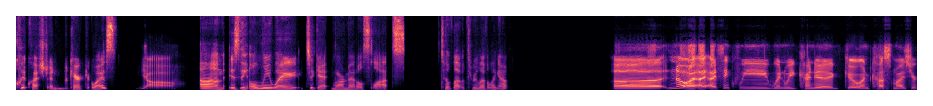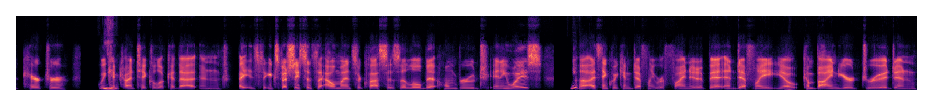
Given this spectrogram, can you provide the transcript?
Quick question, character wise. yeah, Um, is the only way to get more metal slots to lo- through leveling up? Uh, no, I I- think we when we kind of go and customize your character, we Mhm. can kind of take a look at that, and I- it's especially since the Allomancer class is a little bit homebrewed, anyways. Yeah. Uh, I think we can definitely refine it a bit, and definitely you know combine your druid and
